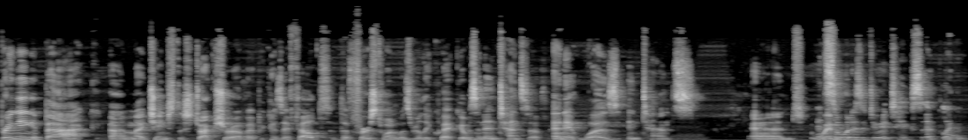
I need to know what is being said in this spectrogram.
bringing it back, um, I changed the structure of it because I felt the first one was really quick. It was an intensive, and it was intense. And, and when, so what does it do? It takes a, like a,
